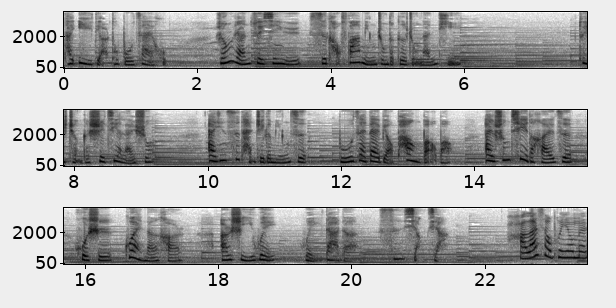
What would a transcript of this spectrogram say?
他一点都不在乎，仍然醉心于思考发明中的各种难题。对整个世界来说，爱因斯坦这个名字，不再代表胖宝宝、爱生气的孩子或是怪男孩，而是一位伟大的思想家。好了，小朋友们，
